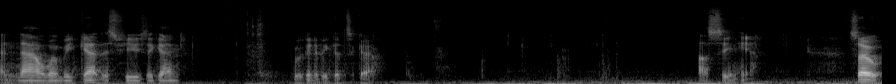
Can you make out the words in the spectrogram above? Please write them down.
and now when we get this fuse again, we're going to be good to go. As seen here. So,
